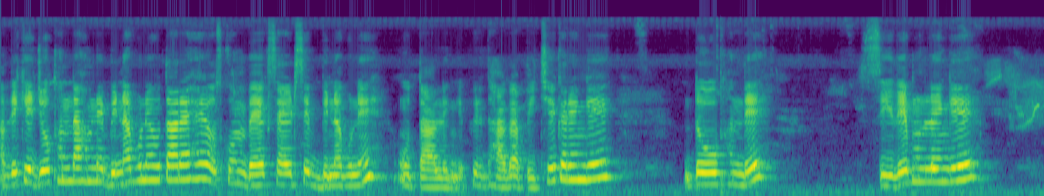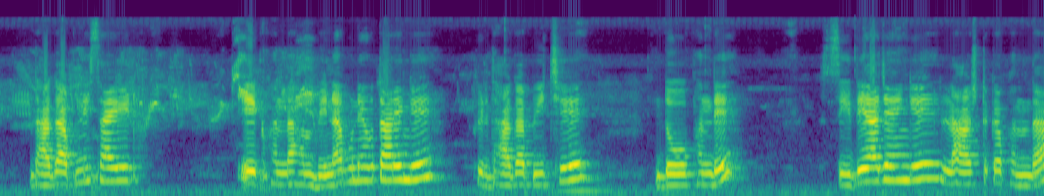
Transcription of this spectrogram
अब देखिए, जो फंदा हमने बिना बुने उतारा है, उसको हम बैक साइड से बिना बुने उतार लेंगे फिर धागा पीछे करेंगे, दो फंदे सीधे बुन लेंगे, धागा अपनी साइड एक फंदा हम बिना बुने उतारेंगे, फिर धागा पीछे, दो फंदे सीधे आ जाएँगे लास्ट का फंदा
